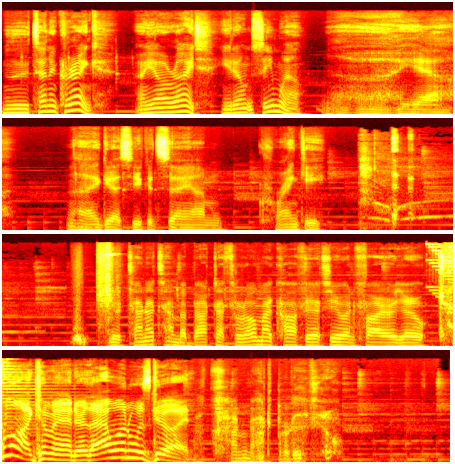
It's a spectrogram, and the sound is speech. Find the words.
Lieutenant Crank, are you alright? You don't seem well. Uh, yeah. I guess you could say I'm cranky. Lieutenant, I'm about to throw my coffee at you and fire you. Come on, Commander, that one was good. I cannot believe you.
